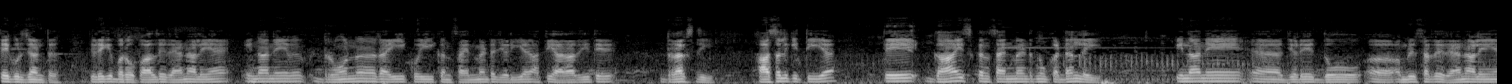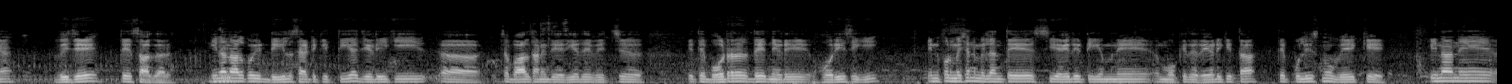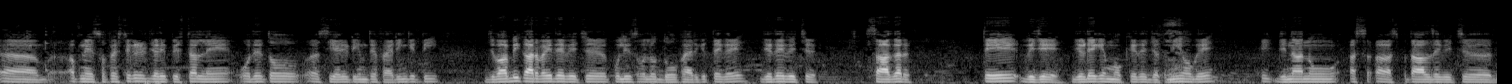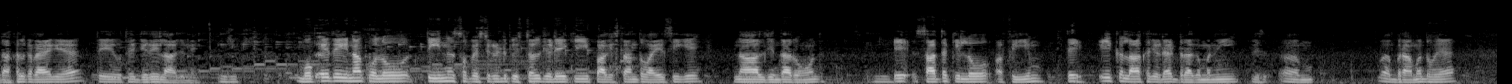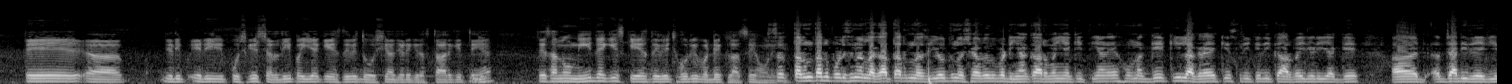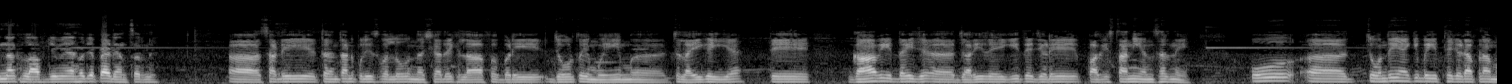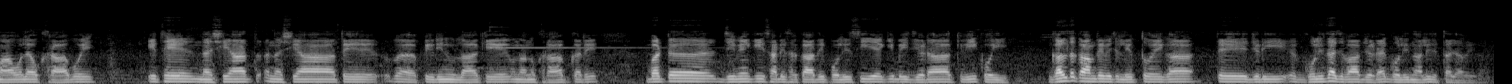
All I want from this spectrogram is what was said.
ਤੇ ਗੁਰਜੰਟ, ਜਿਹੜੇ ਕਿ ਬਰੋਪਾਲ ਦੇ ਰਹਿਣ ਵਾਲੇ ਆ, ਇਹਨਾਂ ਨੇ ਡਰੋਨ ਰਾਈ ਕੋਈ ਕੰਸਾਈਨਮੈਂਟ ਜਿਹੜੀ ਹੈ ਹਥਿਆਰਾਂ ਦੀ ਤੇ ਡਰੱਗਸ ਦੀ ਹਾਸਲ ਕੀਤੀ ਹੈ ਤੇ ਗਾਂ ਇਸ ਕੰਸਾਈਨਮੈਂਟ ਨੂੰ ਕੱਢਣ ਲਈ ਇਹਨਾਂ ਨੇ ਜਿਹੜੇ ਦੋ ਅੰਮ੍ਰਿਤਸਰ ਦੇ ਰਹਿਣ ਵਾਲੇ ਆ ਵਿਜੇ ਤੇ ਸਾਗਰ। ਇਹਨਾਂ ਨਾਲ ਕੋਈ ਡੀਲ ਸੈੱਟ ਕੀਤੀ ਹੈ ਜਿਹੜੀ ਕਿ ਚਬਾਲ ਥਾਣੇ ਦੇ ਏਰੀਆ ਦੇ ਵਿੱਚ ਇੱਥੇ ਬਾਰਡਰ ਦੇ ਨੇੜੇ ਹੋ ਰਹੀ ਸੀਗੀ। ਇਨਫੋਰਮੇਸ਼ਨ ਮਿਲਣ ਤੇ ਸੀਆਈ ਦੀ ਟੀਮ ਨੇ ਮੌਕੇ ਤੇ ਰੇਡ ਕੀਤਾ ਤੇ ਪੁਲਿਸ ਨੂੰ ਵੇਖ ਕੇ ਇਹਨਾਂ ਨੇ ਆਪਣੇ ਸੋਫਿਸਟੀਕੇਟਡ ਜਿਹੜੇ ਪਿਸਟਲ ਨੇ ਉਹਦੇ ਤੋਂ ਸੀਆਈ ਦੀ ਟੀਮ ਤੇ ਫਾਇਰਿੰਗ ਕੀਤੀ। ਜਵਾਬੀ ਕਾਰਵਾਈ ਦੇ ਵਿੱਚ ਪੁਲਿਸ ਵੱਲੋਂ ਦੋ ਫਾਇਰ ਕੀਤੇ ਗਏ ਜਿਹਦੇ ਵਿੱਚ ਸਾਗਰ ਤੇ ਵਿਜੇ ਜਿਹੜੇ ਕਿ ਮੌਕੇ ਤੇ ਜ਼ਖਮੀ ਹੋ ਗਏ ਜਿਨ੍ਹਾਂ ਨੂੰ ਹਸ- ਹਸਪਤਾਲ ਦੇ ਵਿੱਚ ਦਾਖਲ ਕਰਾਇਆ ਗਿਆ ਹੈ ਤੇ ਉੱਥੇ ਜਿਹੜੇ ਇਲਾਜ ਨੇ। ਜੀ। ਮੌਕੇ ਤੇ ਇਹਨਾਂ ਕੋਲੋਂ ਤਿੰਨ ਸੋਫਿਸਟੀਕੇਟਡ ਪਿਸਟਲ ਜਿਹੜੇ ਕਿ ਪਾਕਿਸਤਾਨ ਤੋਂ ਆਏ ਸੀਗੇ ਨਾਲ ਜਿੰਦਾ ਰੋਂਦ ਇਹ 7 ਕਿਲੋ ਅਫੀਮ ਤੇ 1 ਲੱਖ ਜਿਹੜਾ ਡਰਗ ਮਨੀ ਅਮ, ਬਰਾਮਦ ਹੋਇਆ ਹੈ ਤੇ ਅ, ਜਿਹੜੀ ਇਹਦੀ ਪੁੱਛਗਿੱਛ ਚੱਲਦੀ ਪਈ ਹੈ ਕੇਸ ਦੇ ਵਿੱਚ ਦੋਸ਼ੀਆਂ ਜਿਹੜੇ ਗ੍ਰਿਫਤਾਰ ਕੀਤੇ ਆ ਤੇ ਸਾਨੂੰ ਉਮੀਦ ਹੈ ਕਿ ਇਸ ਕੇਸ ਦੇ ਵਿੱਚ ਹੋਰ ਵੀ ਵੱਡੇ ਖੁਲਾਸੇ ਸਰ ਹੋਣਗੇ ਤਰਨਤਾਰਨ ਪੁਲਿਸ ਨੇ ਲਗਾਤਾਰ ਨਸ਼- ਯੁੱਧ ਨਸ਼ਾ ਵਿਰੁੱਧ ਵੱਡੀਆਂ ਕਾਰਵਾਈਆਂ ਕੀਤੀਆਂ ਨੇ। ਹੁਣ ਅੱਗੇ ਕੀ ਲੱਗ ਰਿਹਾ ਹੈ? ਕਿਸ ਤਰੀਕੇ ਦੀ ਕਾਰਵਾਈ ਜਿਹੜੀ ਅੱਗੇ ਅਹ, ਜਾਰੀ ਰਹੇਗੀ? ਇਹਨਾਂ ਖਿਲਾਫ ਜਿਵੇਂ ਇਹੋ ਜਿਹੇ ਭੈੜੇ ਅੰਸਰ ਨੇ। ਅ, ਸਾਡੀ ਤਰਨਤਾਰਨ ਪੁਲਿਸ ਵੱਲੋਂ ਨਸ਼ਿਆਂ ਦੇ ਖਿਲਾਫ ਬੜੀ ਜ਼ੋਰ ਤੋਂ ਇਹ ਮੁਹਿੰਮ ਚਲਾਈ ਗਈ ਹੈ ਤੇ ਗਾਂ ਵੀ ਇਦਾਂ ਹੀ ਜ- ਅ, ਜਾਰੀ ਰਹੇਗੀ ਤੇ ਜਿਹੜੇ ਪਾਕਿਸਤਾਨੀ ਅਨਸਰ ਨੇ ਉਹ ਅ, ਚਾਹੁੰਦੇ ਆ ਕਿ ਬਈ ਇੱਥੇ ਜਿਹੜਾ ਆਪਣਾ ਮਾਹੌਲ ਹੈ ਉਹ ਖਰਾਬ ਹੋਏ। ਇੱਥੇ ਨਸ਼ਿਆਂ ਨਸ਼ਿਆਂ ਤੇ ਅ, ਪੀੜੀ ਨੂੰ ਲਾ ਕੇ ਉਹਨਾਂ ਨੂੰ ਖਰਾਬ ਕਰੇ। ਬਟ ਜਿਵੇਂ ਕਿ ਸਾਡੀ ਸਰਕਾਰ ਦੀ ਪਾਲਿਸੀ ਹੈ ਕਿ ਬਈ ਜਿਹੜਾ ਵੀ ਕੋਈ ਗਲਤ ਕੰਮ ਦੇ ਵਿੱਚ ਲਿਪਤ ਹੋਏਗਾ ਤੇ ਜਿਹੜੀ ਗੋਲੀ ਦਾ ਜਵਾਬ ਜਿਹੜਾ ਗੋਲੀ ਨਾਲ ਹੀ ਦਿੱਤਾ ਜਾਵੇਗਾ।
